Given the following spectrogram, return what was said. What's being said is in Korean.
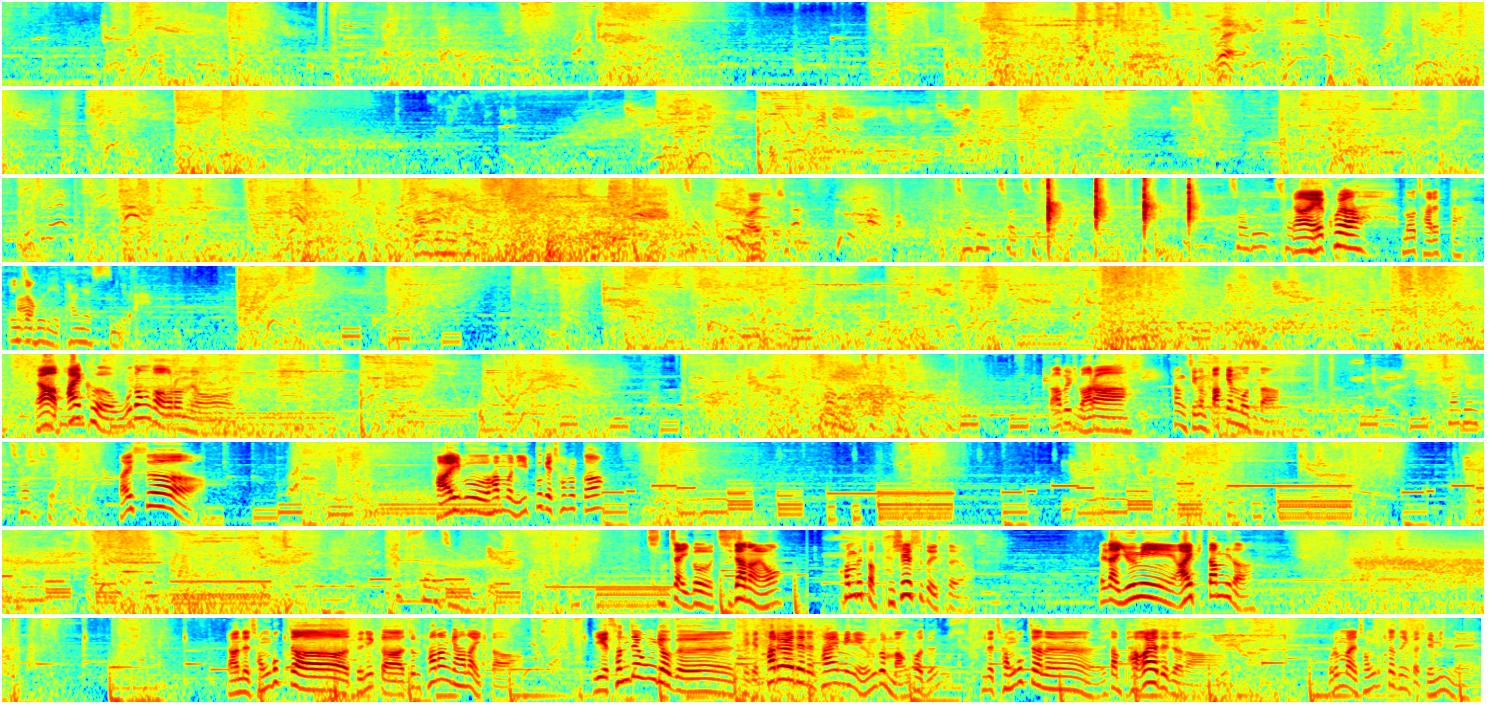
야 에코야 너 잘했다. 인정. 아군이 당했습니다. 야 파이크 오던가 그러면 까불지 마라 형 지금 빡겜 모드다. 나이스 다이브 한번 이쁘게 쳐볼까? 진짜 이거 지잖아요 컴퓨터 부실 수도 있어요 일단 유미 IP 땁니다. 야 근데 정복자 드니까 좀 편한 게 하나 있다. 이게 선제 공격은 되게 사려야 되는 타이밍이 은근 많거든? 근데 정복자는 일단 박아야 되잖아. 오랜만에 정복자 드니까 재밌네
